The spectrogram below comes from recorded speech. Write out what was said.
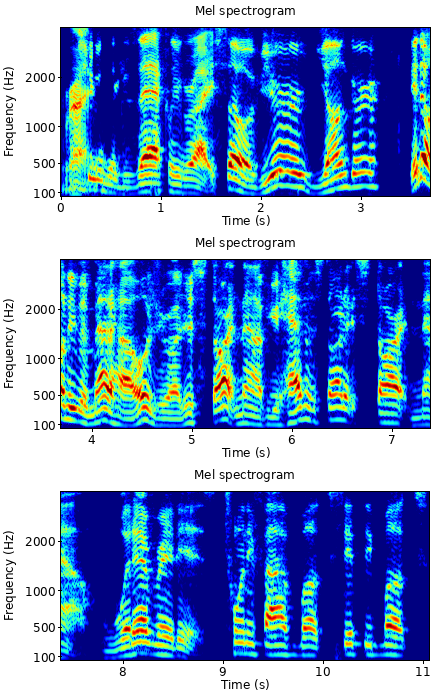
right she was exactly right so if you're younger it don't even matter how old you are just start now if you haven't started start now whatever it is 25 bucks 50 bucks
